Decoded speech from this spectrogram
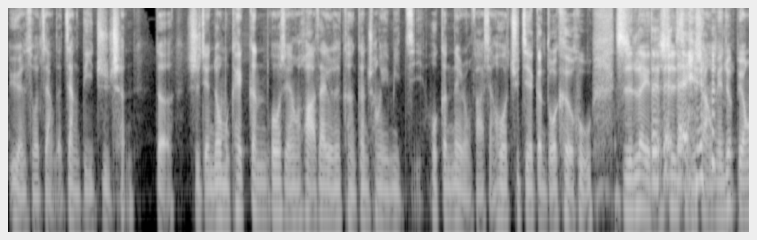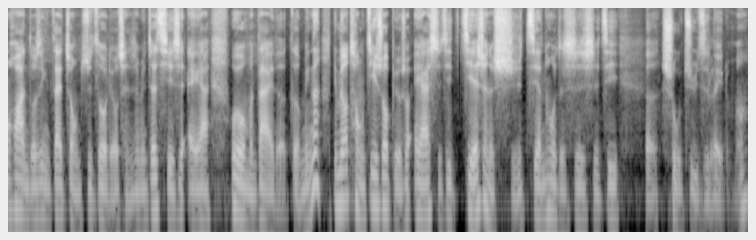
玉言所讲的，降低制成的时间，中，我们可以更多时间花在就是可能更创业密集，或更内容发想，或去接更多客户之类的事情上面，就不用花很多事情在这种制作流程上面。这其实是 AI 为我们带来的革命。那你没有统计说，比如说 AI 实际节省的时间，或者是实际的数据之类的吗？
